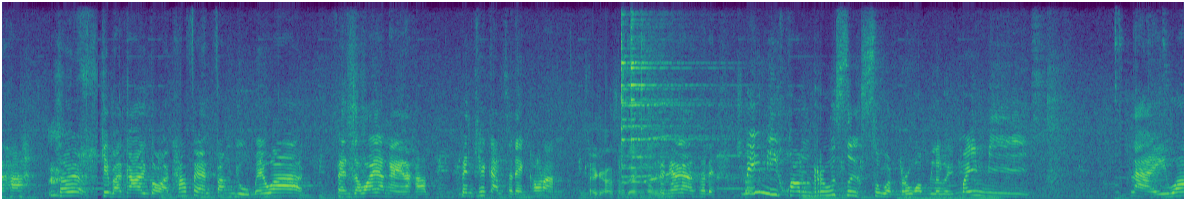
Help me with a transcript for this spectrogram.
นะคะจะแบบเก็บอาการก่อน ถ้าแฟนฟังอยู่ไม่ว่าแฟนจะว่ายังไงนะคะเป็นแค่การแสดงเท่านั้น แค่การแสดงครับผเป็นมแค่การแสดงไม่มีความรู้สึกส่วนรวมเลยไม่มี ไหนว่า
